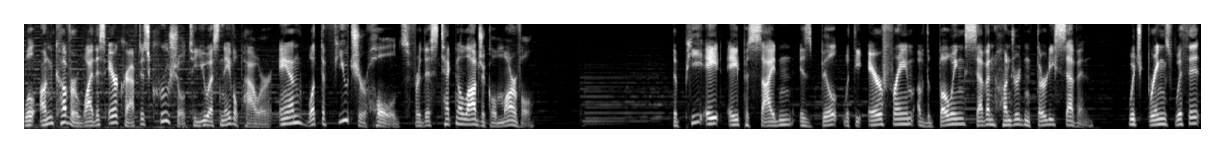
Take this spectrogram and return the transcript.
We'll uncover why this aircraft is crucial to U.S. naval power and what the future holds for this technological marvel. The P-8A Poseidon is built with the airframe of the Boeing 737, which brings with it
